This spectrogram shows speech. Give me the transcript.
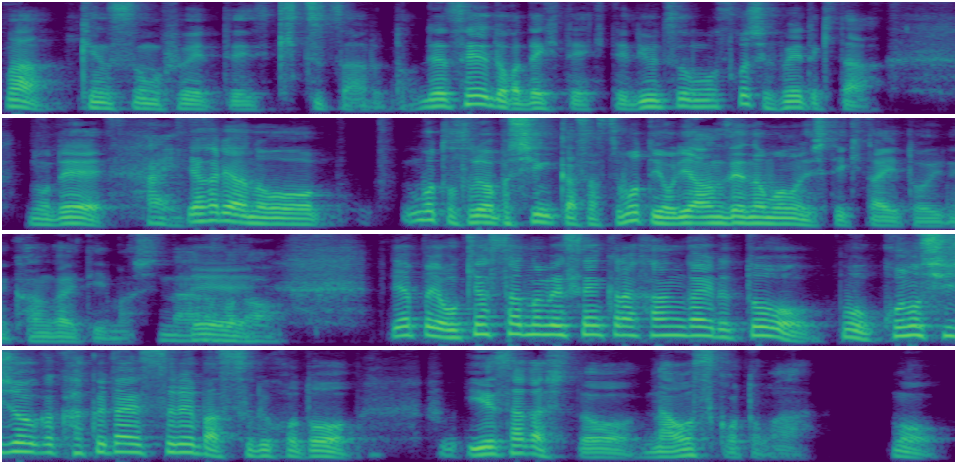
まあ、件数も増えてきつつあると。で、制度ができてきて、流通も少し増えてきたので、はい。やはりあの、もっとそれをやっぱ進化させて、もっとより安全なものにしていきたいというふうに考えていまして。なるほど。で、やっぱりお客さんの目線から考えると、もうこの市場が拡大すればするほど、家探しと直すことは、もう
